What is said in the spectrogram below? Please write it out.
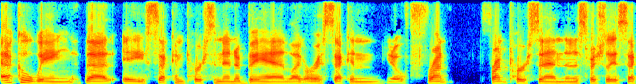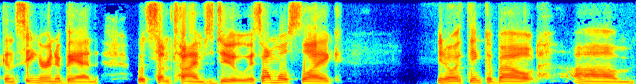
echoing that a second person in a band, like or a second you know front front person and especially a second singer in a band would sometimes do. It's almost like, you know, I think about, um,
